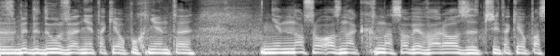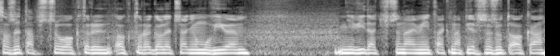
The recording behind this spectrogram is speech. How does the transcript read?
yy, zbyt duże, nie takie opuchnięte. Nie noszą oznak na sobie warozy, czyli takiego pasożyta pszczół, o, który, o którego leczeniu mówiłem. Nie widać przynajmniej tak na pierwszy rzut oka.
